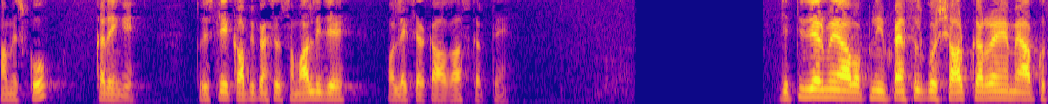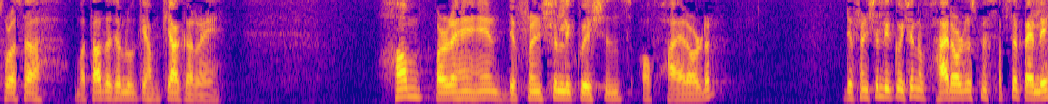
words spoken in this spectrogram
ہم اس کو کریں گے تو اس لیے کاپی پینسل سنبھال لیجیے اور لیکچر کا آغاز کرتے ہیں جتنی دیر میں آپ اپنی پینسل کو شارپ کر رہے ہیں میں آپ کو تھوڑا سا بتاتا چلوں کہ ہم کیا کر رہے ہیں ہم پڑھ رہے ہیں differential equation of higher order differential equation of higher order میں سب سے پہلے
